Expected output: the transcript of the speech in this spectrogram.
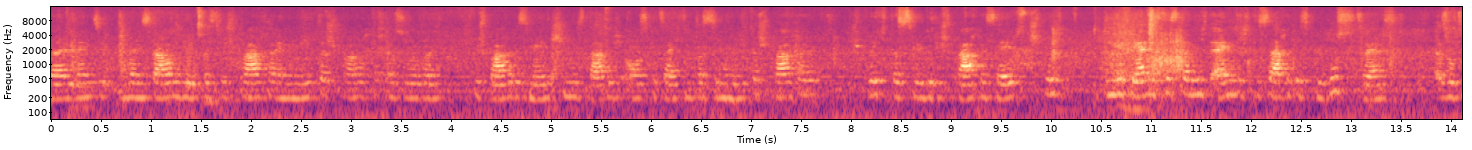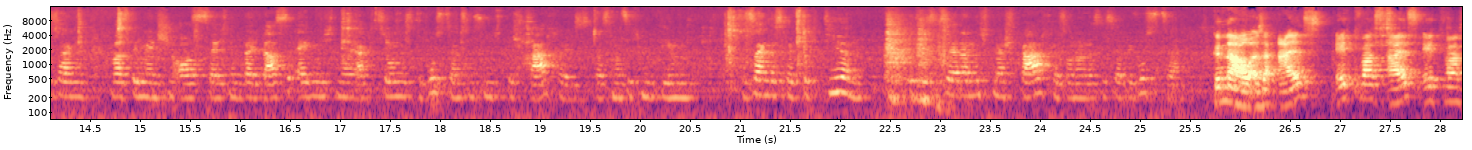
weil wenn, es darum geht, dass die Sprache eine Metasprache, also die Sprache des Menschen ist dadurch ausgezeichnet, dass sie eine Metasprache spricht, dass sie über die Sprache selbst spricht, inwiefern ist das dann nicht eigentlich die Sache des Bewusstseins, sozusagen, was den Menschen auszeichnet, weil das eigentlich eine Aktion des Bewusstseins und nicht der Sprache ist, dass man sich mit dem, sozusagen das Reflektieren, das ist ja dann nicht mehr Sprache, sondern das ist ja Bewusstsein. Genau, also als etwas, als etwas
